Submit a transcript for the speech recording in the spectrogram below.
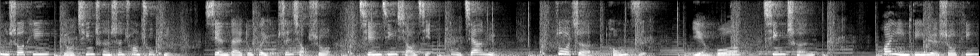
迎收听由倾城声创出品现代都会有声小说《千金小姐富家女》，作者童子，演播倾城。欢迎订阅收听。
